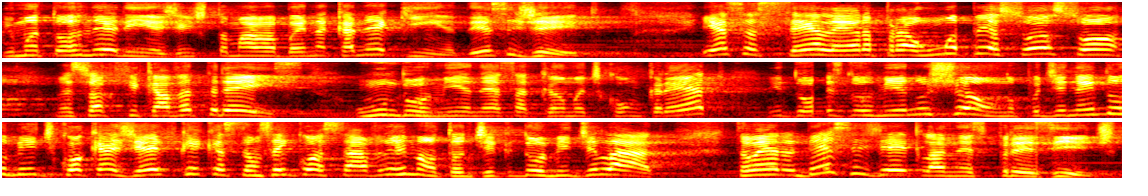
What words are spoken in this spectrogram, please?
e uma torneirinha. A gente tomava banho na canequinha, desse jeito. Essa cela era para uma pessoa só, mas só que ficava três. Um dormia nessa cama de concreto e dois dormiam no chão. Não podia nem dormir de qualquer jeito, porque a questão você encostava no irmão, então tinha que dormir de lado. Então era desse jeito lá nesse presídio.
